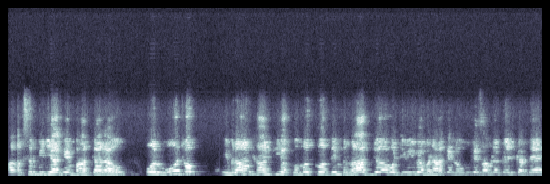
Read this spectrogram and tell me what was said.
अक्सर मीडिया की बात कर रहा हूँ। और वो जो इमरान खान की हुकूमत को दिन रात जो है वो टीवी पे बना के लोगों के सामने पेश करते हैं,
